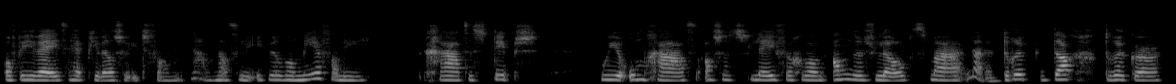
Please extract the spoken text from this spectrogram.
Of wie weet heb je wel zoiets van, nou Nathalie, ik wil wel meer van die gratis tips hoe je omgaat als het leven gewoon anders loopt. Maar nou, de druk, dag drukker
